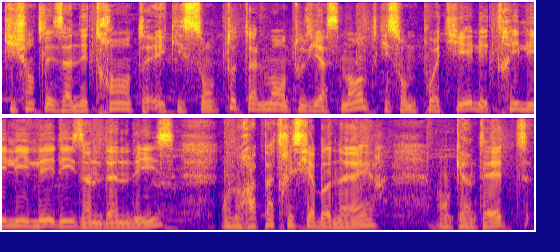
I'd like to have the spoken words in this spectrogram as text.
qui chantent les années 30 et qui sont totalement enthousiasmantes, qui sont de Poitiers, les Trilili Ladies and Dandies. On aura Patricia Bonner en quintette,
